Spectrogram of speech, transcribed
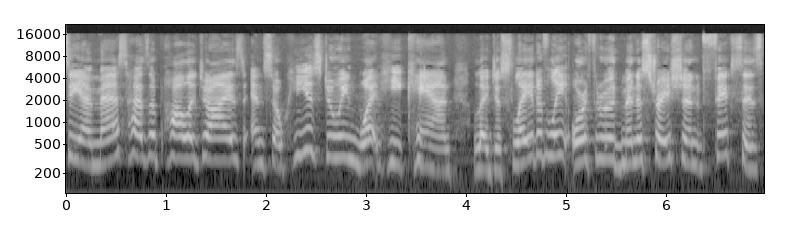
CMS has apologized, and so he is doing what he can legislatively or through administration fixes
